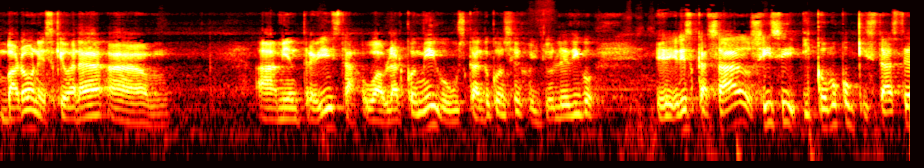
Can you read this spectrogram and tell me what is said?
varones que van a, a, mi entrevista o a hablar conmigo buscando consejo y yo le digo, ¿eres casado? Sí, sí. ¿Y cómo conquistaste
